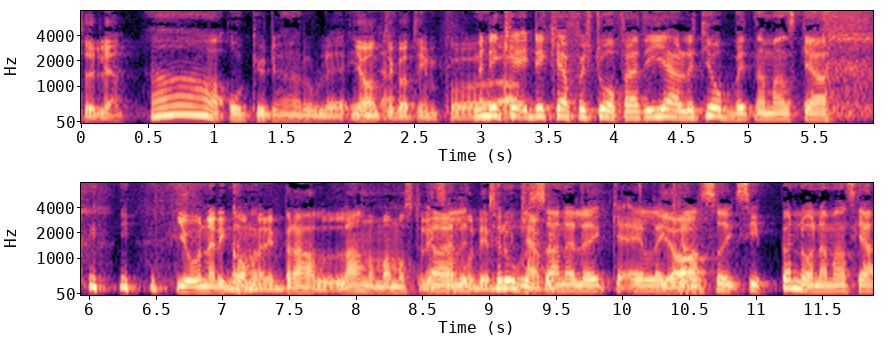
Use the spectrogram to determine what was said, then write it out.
tydligen. Ah, åh gud, det är en rolig... Jag har inte gått in på... Men det ja. kan, det kan jag förstå för att det är jävligt jobbigt när man ska... Jo, när det kommer i brallan och man måste liksom... ja, eller och det trosan kanske- eller, eller Ja. kalsippen då när man ska...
